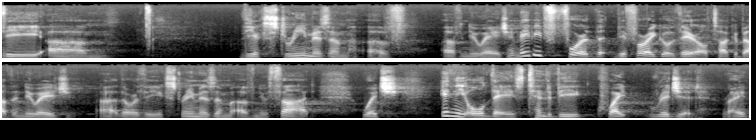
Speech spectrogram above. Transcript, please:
the, um, the extremism of, of New Age. And maybe before, the, before I go there, I'll talk about the New Age uh, or the extremism of New Thought, which in the old days tend to be quite rigid, right?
